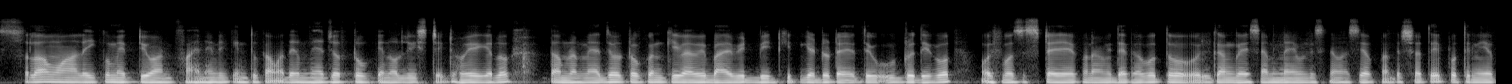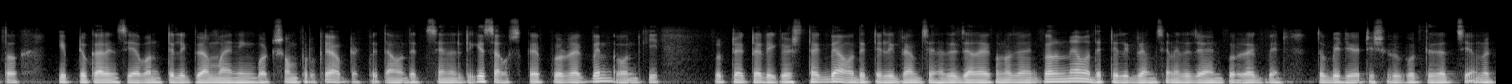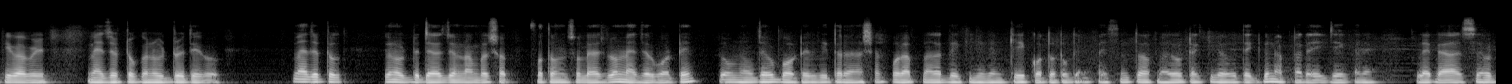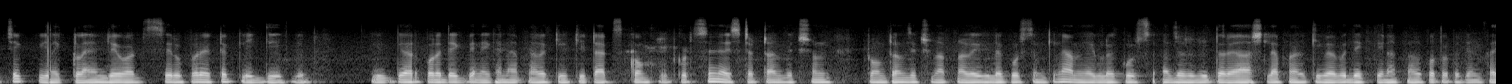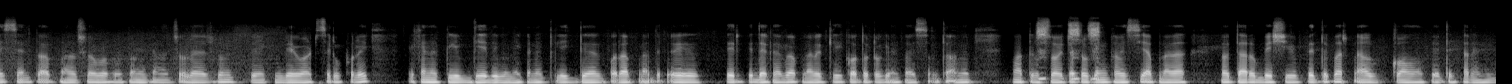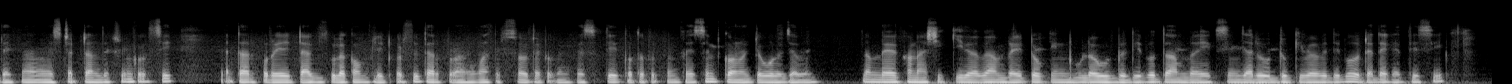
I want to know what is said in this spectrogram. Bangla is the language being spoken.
আসসালামু আলাইকুম এভরিওয়ান ফাইনালি কিন্তু আমাদের মেজর টোকেনও লিস্টেড হয়ে গেল। তো আমরা মেজর টোকেন কীভাবে বাইবিট বিট গেটোটাতে উইড্রো দিব? ওই প্রসেসটাই এখন আমি দেখাবো। তো ওয়েলকাম গাইস আমি নাইমুল ইসলাম আছি আপনাদের সাথে। প্রতিনিয়ত ক্রিপ্টোকারেন্সি এবং টেলিগ্রাম মাইনিং বট সম্পর্কে আপডেট পেতে আমাদের চ্যানেলটিকে সাবস্ক্রাইব করে রাখবেন। এমনকি ছোট্ট একটা রিকোয়েস্ট থাকবে, আমাদের টেলিগ্রাম চ্যানেলে যারা এখনও জয়েন করেন না আমাদের টেলিগ্রাম চ্যানেলে জয়েন করে রাখবেন। তো ভিডিওটি শুরু করতে যাচ্ছি, আমরা কীভাবে মেজর টোকেন উইড্রো দেব? মেজর টোকেন উইড্রো দেওয়ার জন্য আমরা সব প্রথম চলে আসব মেজর বটে তো মেজর বটের ভিতরে আসার পর আপনারা দেখে নেবেন কে কত টোকেন পাইছেন। তো আপনারা ওটা কীভাবে দেখবেন, আপনারা এই যে এখানে লেখা আছে হচ্ছে ক্লায়েন্ট রিওয়ার্ডসের উপরে একটা ক্লিক দিয়ে দেবেন। দেওয়ার পরে দেখবেন এখানে আপনারা কী কী টাস্ক কমপ্লিট করছেন স্টার ট্রানজ্যাকশন টোন ট্রানজ্যাকশন আপনারা এগুলো করছেন কিনা, আমি এগুলো করছি মেজরের ভিতরে আসলে আপনারা কীভাবে দেখবেন, আপনারা কত টোকেন পাইছেন, তো আপনারা সর্বপ্রথম এখানে চলে আসবেন রিওয়ার্ডসের উপরে এখানে ক্লিক দিয়ে দেবেন। এখানে ক্লিক দেওয়ার পর আপনাদের এদেরকে দেখাবে আপনারা কি কত টোকেন পাইছেন। তো আমি মাত্র ছয়টা টোকেন পাইছি, আপনারা হয়তো আরও বেশিও পেতে পারেন, আর কমও পেতে পারেন। দেখেন আমি স্টার ট্রানজ্যাকশন করছি। তারপরে এই টাস্কগুলো কমপ্লিট করছি, তারপর আমি মাত্র ছয়টা টোকেন পাইছি কে কত টোকেন কমেন্টে বলে যাবেন। আমরা এখন আসি কীভাবে আমরা এই টোকেনগুলো উইথড্র দিব, তো আমরা এক্সচেঞ্জারে উইথড্র কীভাবে দিব ওটা দেখাতেছি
